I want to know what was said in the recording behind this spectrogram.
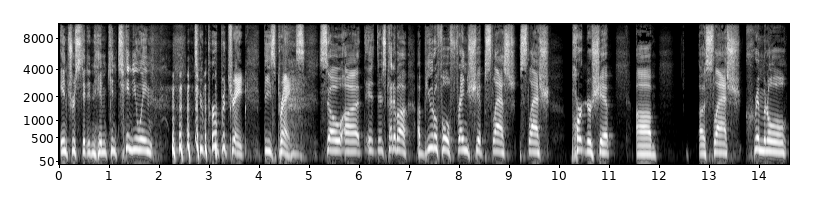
interested in him continuing to perpetrate these pranks. So uh, it, there's kind of a, a beautiful friendship slash slash partnership um, uh, slash criminal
